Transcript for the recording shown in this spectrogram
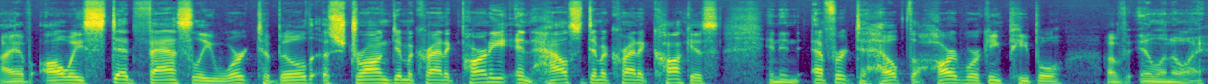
I have always steadfastly worked to build a strong Democratic Party and House Democratic Caucus in an effort to help the hardworking people of Illinois.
